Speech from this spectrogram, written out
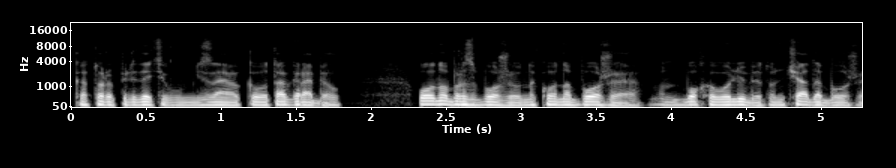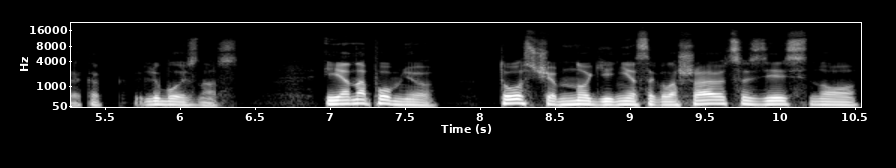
который перед этим, не знаю, кого-то ограбил, он образ Божий, он икона Божия, он, Бог его любит, он чадо Божие, как любой из нас. И я напомню то, с чем многие не соглашаются здесь, но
